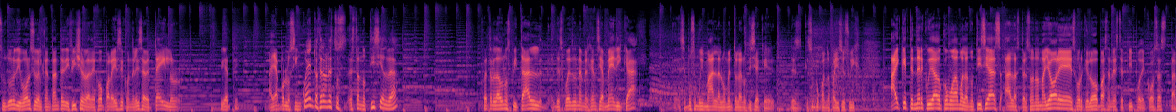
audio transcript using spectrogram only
Su duro divorcio del cantante Eddie Fisher la dejó para irse con Elizabeth Taylor. Fíjate. Allá por los 50 eran estos, estas noticias, ¿verdad? Fue trasladado a un hospital después de una emergencia médica. Eh, se puso muy mal al momento la noticia que supo cuando falleció su hija. Hay que tener cuidado cómo damos las noticias a las personas mayores, porque luego pasan este tipo de cosas tan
